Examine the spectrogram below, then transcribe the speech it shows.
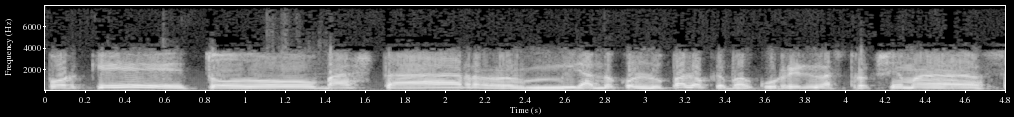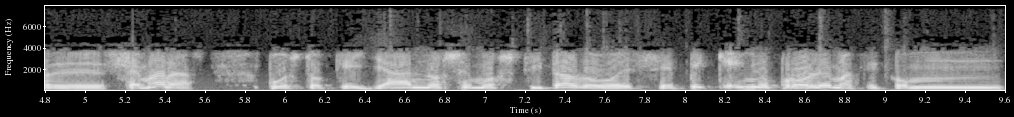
porque todo va a estar mirando con lupa lo que va a ocurrir en las próximas eh, semanas, puesto que ya nos hemos quitado ese pequeño problema que, con,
